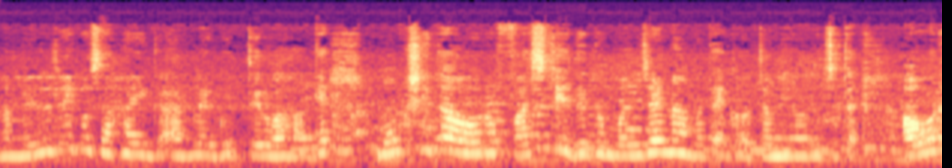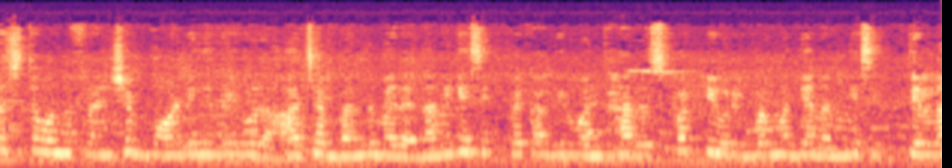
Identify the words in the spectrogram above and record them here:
ನಮ್ಮೆಲ್ಲರಿಗೂ ಸಹ ಈಗಾಗಲೇ ಗೊತ್ತಿರುವ ಹಾಗೆ ಮೋಕ್ಷಿತ ಅವರು ಫಸ್ಟ್ ಇದ್ದಿದ್ದು ಮಂಜಣ್ಣ ಮತ್ತು ಗೌತಮಿ ಅವರ ಜೊತೆ. ಅವರ ಜೊತೆ ಒಂದು ಫ್ರೆಂಡ್ಶಿಪ್ ಬಾಂಡಿಂಗಿಂದ ಇವರು ಆಚೆ ಬಂದ ಮೇಲೆ ನನಗೆ ಸಿಕ್ಕಬೇಕಾಗಿರುವಂತಹ ರೆಸ್ಪೆಕ್ಟ್ ಇವರಿಬ್ಬರ ಮಧ್ಯೆ ನನಗೆ ಸಿಗ್ತಿಲ್ಲ.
